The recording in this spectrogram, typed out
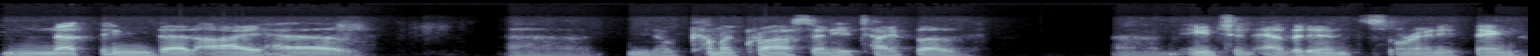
nothing that I have, uh, you know, come across any type of um, ancient evidence or anything.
